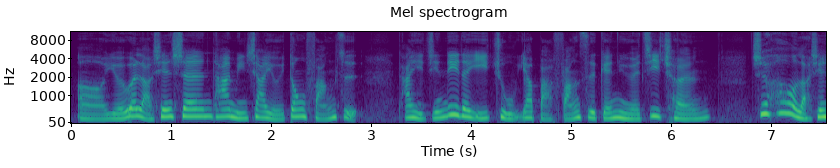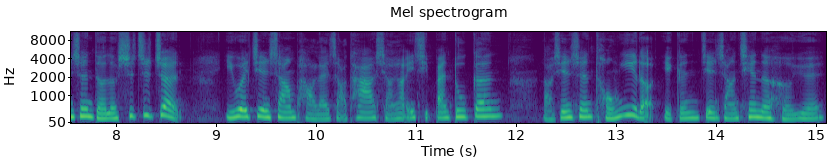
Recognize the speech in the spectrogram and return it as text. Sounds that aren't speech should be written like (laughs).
呃，有一位老先生，他名下有一栋房子。他已经立了遗嘱，要把房子给女儿继承。之后，老先生得了失智症，一位建商跑来找他，想要一起办都更。老先生同意了，也跟建商签了合约。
